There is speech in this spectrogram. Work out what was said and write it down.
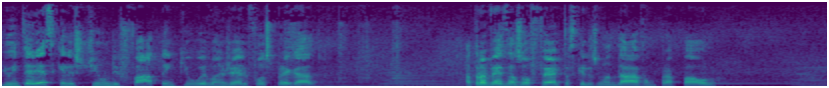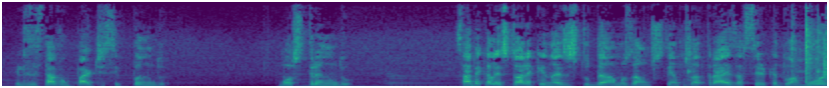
e o interesse que eles tinham de fato em que o evangelho fosse pregado. Através das ofertas que eles mandavam para Paulo, eles estavam participando, mostrando Sabe aquela história que nós estudamos há uns tempos atrás acerca do amor?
